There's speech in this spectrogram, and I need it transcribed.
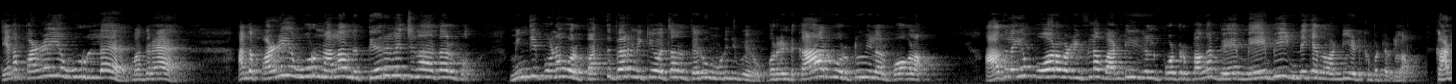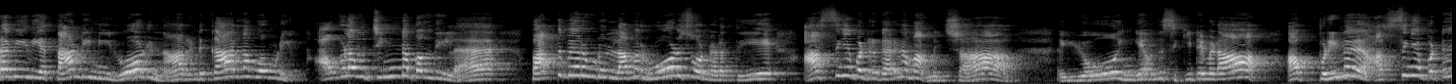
ஏன்னா பழைய ஊர்ல மதுரை. அந்த பழைய ஊர்னால அந்த தெருவே சின்னதாக தான் இருக்கும். மிஞ்சி போனால் ஒரு பத்து பேரை நிற்க வச்சா அந்த தெரு முடிஞ்சு போயிடும் ஒரு ரெண்டு கார் ஒரு டூ வீலர் போகலாம். அதுலேயும் போகிற வழி ஃபுல்லாக வண்டிகள் போட்டிருப்பாங்க. மேபி இன்னைக்கு அந்த வண்டி எடுக்கப்பட்டிருக்கலாம். கடைவீதியை தாண்டி நீ ரோடுன்னா ரெண்டு கார் தான் போக முடியும். அவ்வளவு சின்ன பகுதியில் பத்து பேர் கூட இல்லாமல் ரோடு ஷோ நடத்தி அசிங்கப்பட்டிருக்காரு நம்ம அமித்ஷா. ஐயோ இங்கே வந்து சிக்கிட்டேமேடா அப்படின்னு அசிங்கப்பட்டு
